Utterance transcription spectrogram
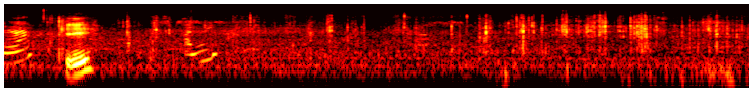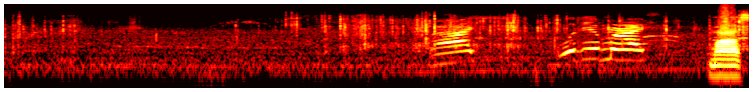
হ্যাঁ কি মাছ।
